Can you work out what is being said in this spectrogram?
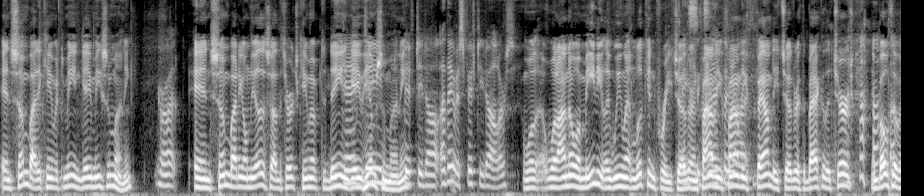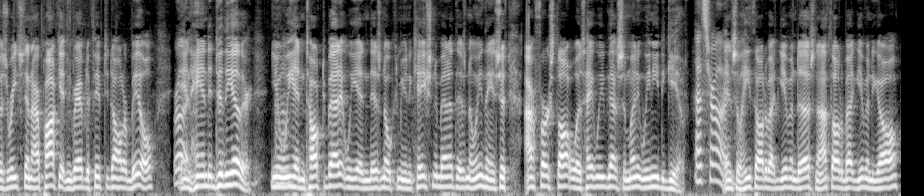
and somebody came up to me and gave me some money, Right. And somebody on the other side of the church came up to Dean and gave him some money. Fifty dollars. I think it was fifty dollars. Well, well, I know immediately we went looking for each other, That's and finally, exactly finally right. found each other at the back of the church, and both of us reached in our pocket and grabbed a fifty dollar bill Right. And handed to the other. You know, we hadn't talked about it. We hadn't. There's no communication about it. There's no anything. It's just our first thought was, "Hey, we've got some money. We need to give." That's right. And so he thought about giving to us, and I thought about giving to y'all.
